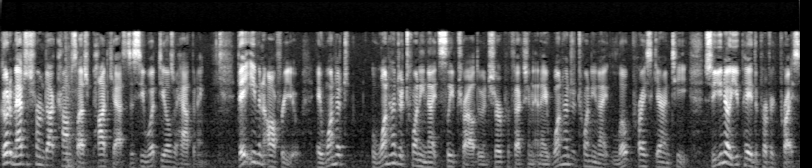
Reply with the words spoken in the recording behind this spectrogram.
Go to mattressfirm.com slash podcast to see what deals are happening. They even offer you a 100 a 120 night sleep trial to ensure perfection, and a 120 night low price guarantee, so you know you paid the perfect price.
